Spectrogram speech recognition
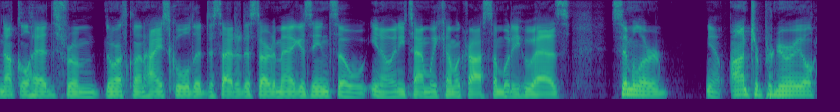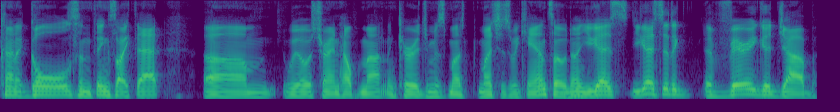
knuckleheads from Northglenn High School that decided to start a magazine. So you know, anytime we come across somebody who has similar, you know, entrepreneurial kind of goals and things like that, um, we always try and help them out and encourage them as much much as we can. So no, you guys, you guys did a, a very good job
